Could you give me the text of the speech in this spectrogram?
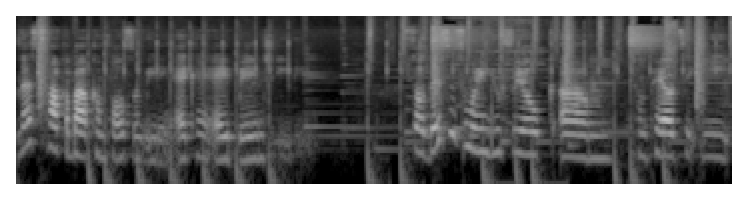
let's talk about compulsive eating, aka binge eating. So this is when you feel um, compelled to eat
